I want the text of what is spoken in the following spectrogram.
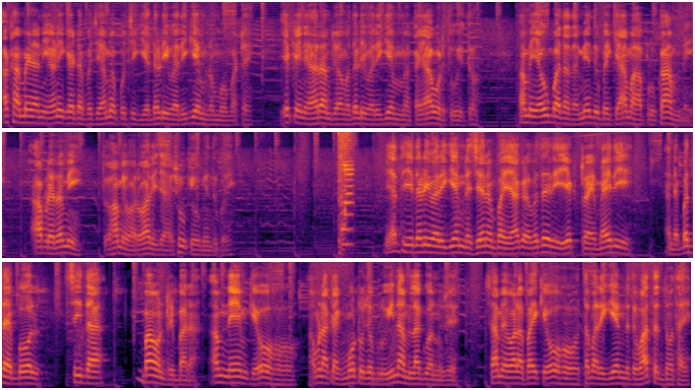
આખા મેળાની અણી કાઢ્યા પછી અમે પહોંચી ગયા દડીવારી ગેમ રમવા માટે. એકેયને હરામ જવામાં દડીવારી ગેમમાં કંઈ આવડતું હોય તો. અમે અહીંયા ઊભા હતા મેંદુભાઈ કે આમાં આપણું કામ નહીં. આપણે રમી તો સામેવાળો હારી જાય. શું કેવું મેંદુભાઈ? ત્યાંથી દડીવારી ગેમને જેરમભાઈ આગળ વધારી એક ટ્રાય મારી અને બધાય બોલ સીધા બાઉન્ડ્રી બારા. અમને એમ કે ઓહો હમણાં કાંઈક મોટું જબરું ઇનામ લાગવાનું છે. સામેવાળા ભાઈ કે ઓહો તમારી ગેમને તો વાત જ ન થાય.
